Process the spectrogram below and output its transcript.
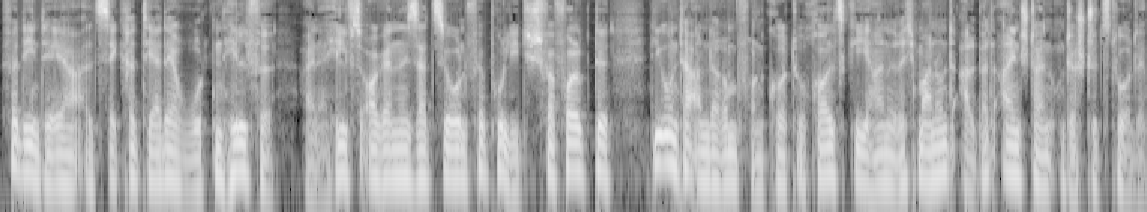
verdiente er als Sekretär der Roten Hilfe, einer Hilfsorganisation für politisch Verfolgte, die unter anderem von Kurt Tucholsky, Heinrich Mann und Albert Einstein unterstützt wurde.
